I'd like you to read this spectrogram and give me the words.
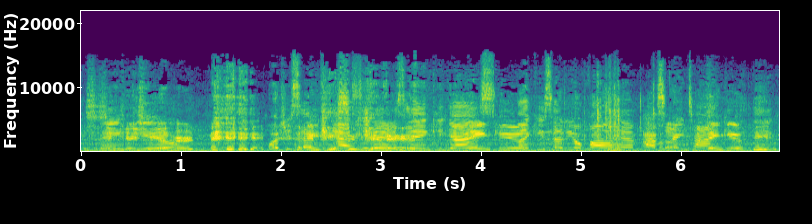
This is Thank in case we get hurt. What'd you say? In case yes, we get hurt. Thank you guys. Thank you. Like you said, you'll follow him. Have a great time. Thank you.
